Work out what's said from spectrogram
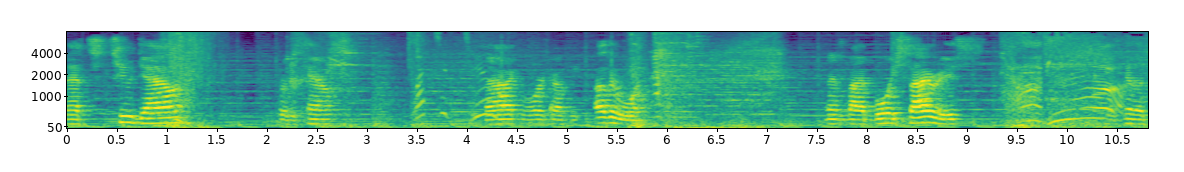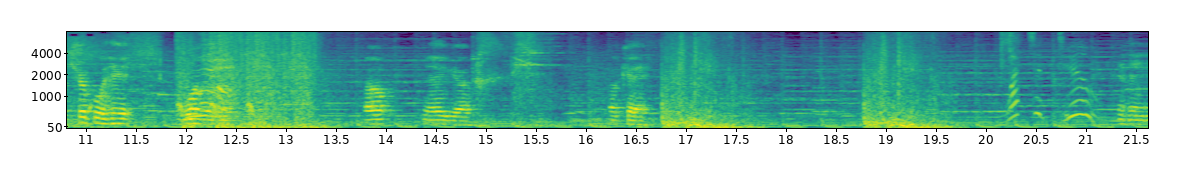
that's two down for the count. Now I can work on the other one. And then my boy Cyrus is gonna triple hit one of them. Oh, there you go. Okay, What to do? and then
